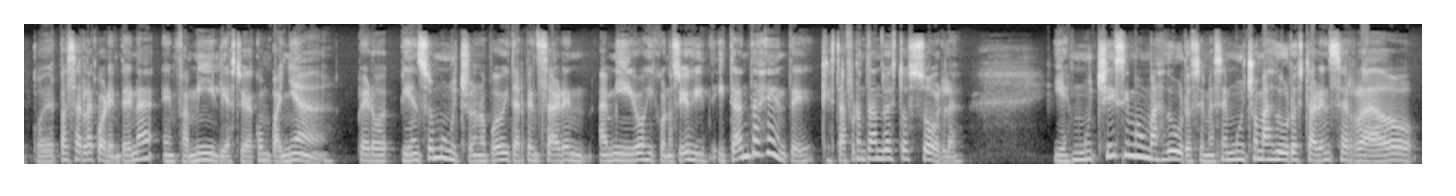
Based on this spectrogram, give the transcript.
poder pasar la cuarentena en familia, estoy acompañada, pero pienso mucho, no puedo evitar pensar en amigos y conocidos y, y tanta gente que está afrontando esto sola. Y es muchísimo más duro, se me hace mucho más duro estar encerrado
